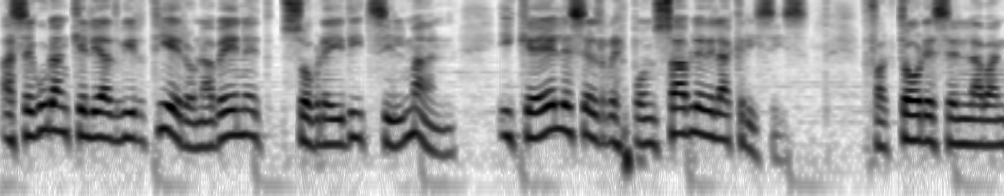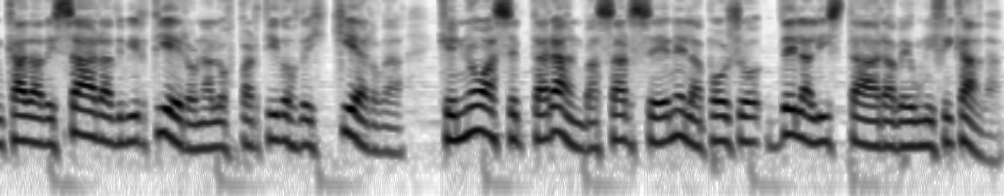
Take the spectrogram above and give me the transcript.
aseguran que le advirtieron a Bennett sobre Edith Silman y que él es el responsable de la crisis. Factores en la bancada de Saar advirtieron a los partidos de izquierda que no aceptarán basarse en el apoyo de la lista árabe unificada.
